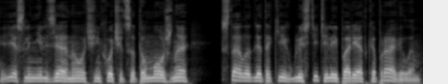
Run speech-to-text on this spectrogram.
«если нельзя, но очень хочется, то можно» стала для таких блюстителей порядка правилом.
